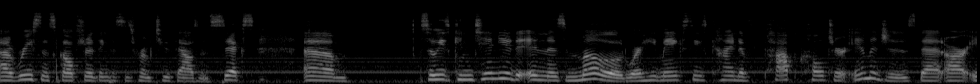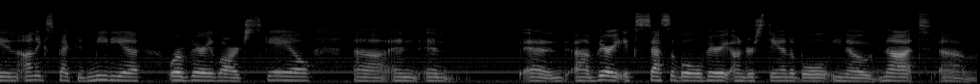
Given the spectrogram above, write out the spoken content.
A recent sculpture, I think this is from 2006. Um, so he's continued in this mode where he makes these kind of pop culture images that are in unexpected media or very large scale uh, and and and uh, very accessible, very understandable. You know, not um,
